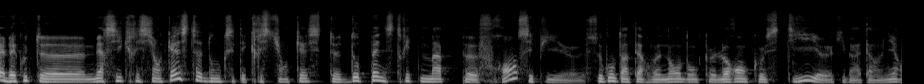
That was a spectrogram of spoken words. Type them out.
Eh ben écoute, euh, merci Christian Kest. Donc c'était Christian Kest d'OpenStreetMap France et puis euh, second intervenant donc euh, Laurent Costi qui va intervenir.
